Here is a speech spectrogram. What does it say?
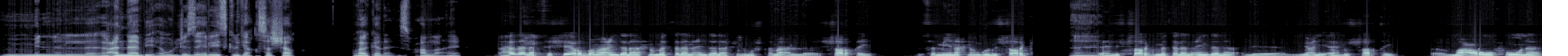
من العنابي أو الجزائري اللي يسكن في أقصى الشرق. وهكذا سبحان الله هي. هذا نفس الشيء ربما عندنا نحن مثلا عندنا في المجتمع الشرقي نسميه نحن نقول الشرق آه. أهل الشرق مثلا عندنا يعني أهل الشرق معروفون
